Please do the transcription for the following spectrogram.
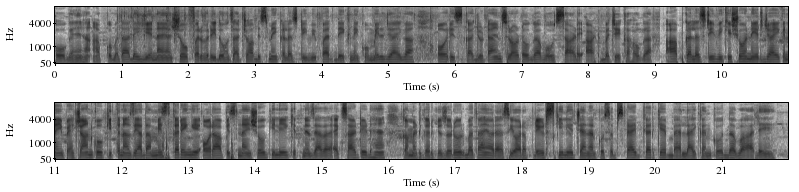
हो गए हैं। आपको बता दें, ये नया शो फरवरी 2024 में कलर्स टीवी पर देखने को मिल जाएगा, और इसका जो टाइम स्लॉट होगा वो साढ़े आठ बजे का होगा। आप कलर्स टीवी के शो निर्जा एक नई पहचान को कितना ज़्यादा मिस करेंगे, और आप इस नए शो के लिए कितने ज़्यादा एक्साइटेड हैं, कमेंट करके ज़रूर बताएँ, और ऐसी और अपडेट्स के लिए चैनल को सब्सक्राइब करके बेल आइकन को दबा लें।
